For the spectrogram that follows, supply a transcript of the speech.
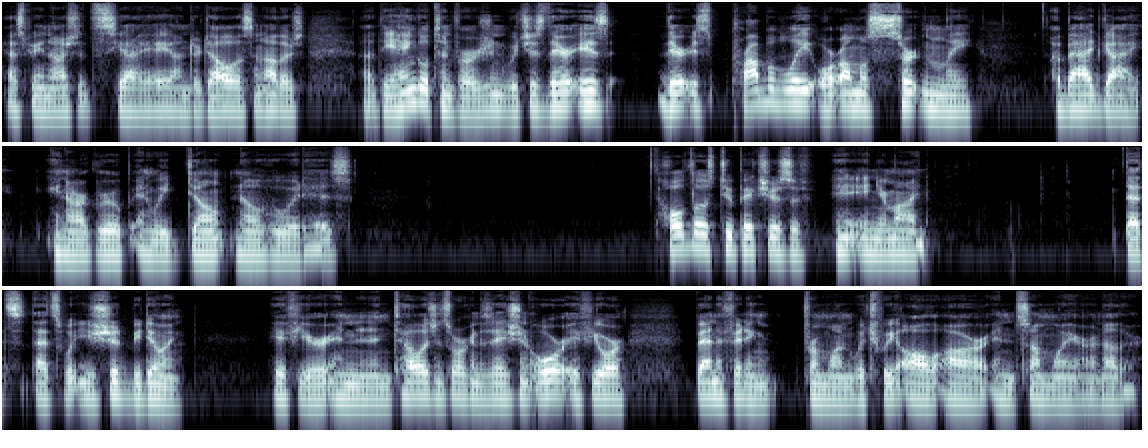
espionage at the cia under dulles and others. Uh, the angleton version which is there is there is probably or almost certainly a bad guy in our group and we don't know who it is. Hold those two pictures of, in your mind. That's, that's what you should be doing if you're in an intelligence organization or if you're benefiting from one, which we all are in some way or another.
